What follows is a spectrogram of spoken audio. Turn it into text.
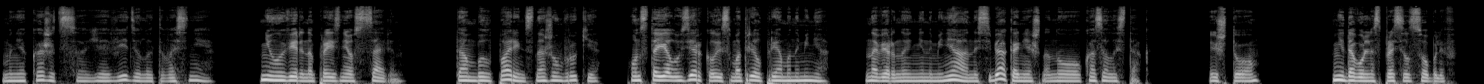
Мне кажется, я видел это во сне, неуверенно произнес Савин. Там был парень с ножом в руке. Он стоял у зеркала и смотрел прямо на меня. Наверное, не на меня, а на себя, конечно, но казалось так. «И что?» — недовольно спросил Соболев.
